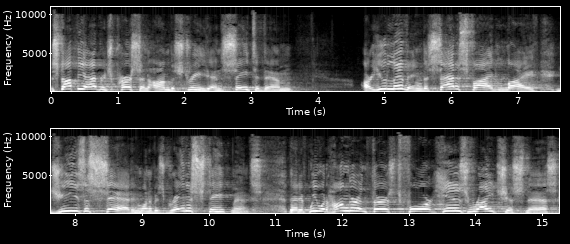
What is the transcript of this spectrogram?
Stop the average person on the street and say to them, are you living the satisfied life? Jesus said in one of his greatest statements that if we would hunger and thirst for his righteousness,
